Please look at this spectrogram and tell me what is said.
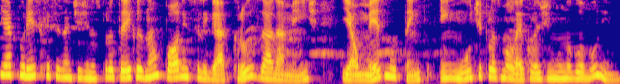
E é por isso que esses antígenos proteicos não podem se ligar cruzadamente e ao mesmo tempo em múltiplas moléculas de imunoglobulina.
